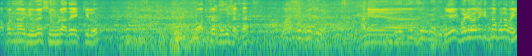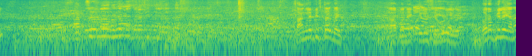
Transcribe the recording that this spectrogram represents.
आपण घेऊया शेवडा आता एक किलो. लॉबस्टर बघू शकता. पाचशे रुपये किलो आणि ये बडीवाले कितना बोला भाई? सातशे चांगले पीस टाक भाई. आपण एक किलो शेवडू घेऊया. बरं मिळेल ना?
